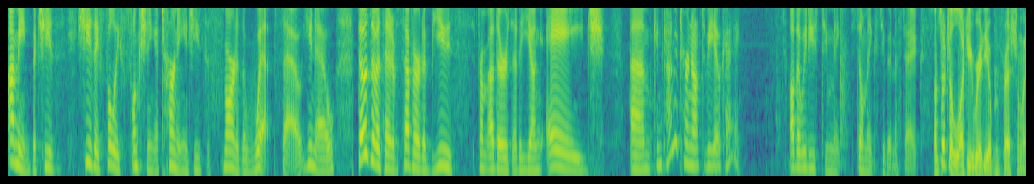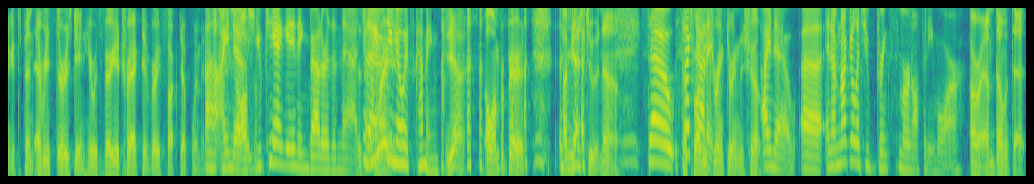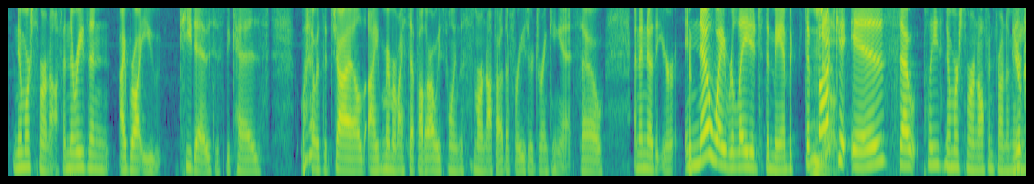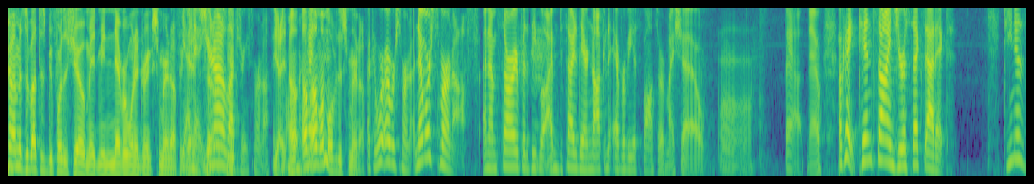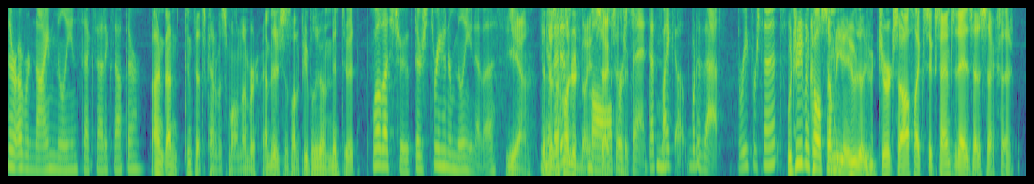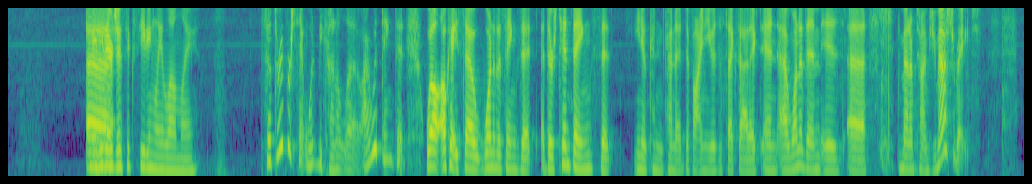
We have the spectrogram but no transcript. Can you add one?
I mean, but she's she's a fully functioning attorney and she's as smart as a whip. So, you know, those of us that have suffered abuse from others at a young age um, can kind of turn out to be okay. Although we do still make still make stupid mistakes. I'm such a lucky radio professional. I get to spend every Thursday in here with very attractive, very fucked up women. Uh, I it's know awesome. you can't get anything better than that. It's At least great. you know it's coming. Yeah. Oh, I'm prepared. I'm used to it now. so That's sex why we drink during the show. I know, uh, and I'm not going to let you drink Smirnoff anymore. All right, I'm done with that. no more Smirnoff. And the reason I brought you Tito's is because when I was a child, I remember my stepfather always pulling the Smirnoff out of the freezer, drinking it. So, and I know that you're in no way related to the man, but the vodka is. So please, no more Smirnoff in front of me. Your comments about this before the show made me never want to drink Smirnoff yeah, again. no, so you're not allowed to drink Smirnoff. Yeah, anymore, I'm, okay? I'm, I'm over the Smirnoff. Okay, we're over Smirnoff. No more Smirnoff. And I'm sorry for the people. I'm decided they're not going to ever be a sponsor of my show. Mm, bad. No. Okay, 10 signs you're a sex addict. Do you know that there are over 9 million sex addicts out there? I, I think that's kind of a small number. I mean, there's just a lot of people who don't admit to it. Well, that's true. If there's 300 million of us. Yeah, you then know, there's that is 100 million small sex addicts. percent. That's like, a, what is that? 3%? Would you even call somebody who, who jerks off like six times a day? Is that a sex addict? Maybe Uh, they're just exceedingly lonely. So 3% would be kind of low. I would think that, well, okay, so one of the things that, there's 10 things that, you know, can kind of define you as a sex addict. And uh, one of them is uh, the amount of times you masturbate.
